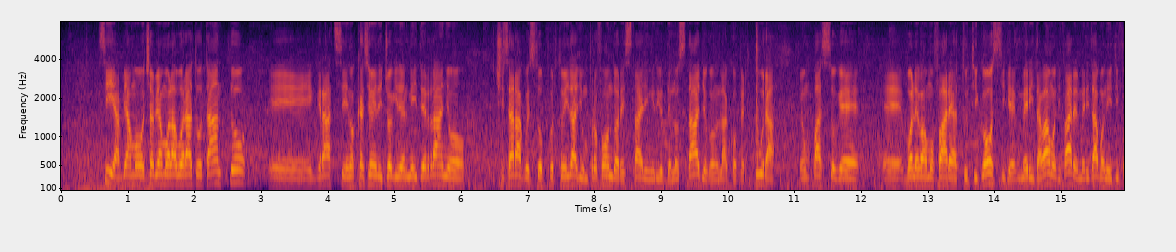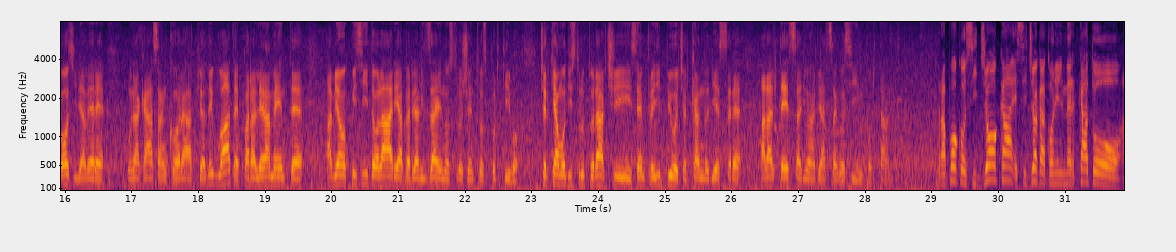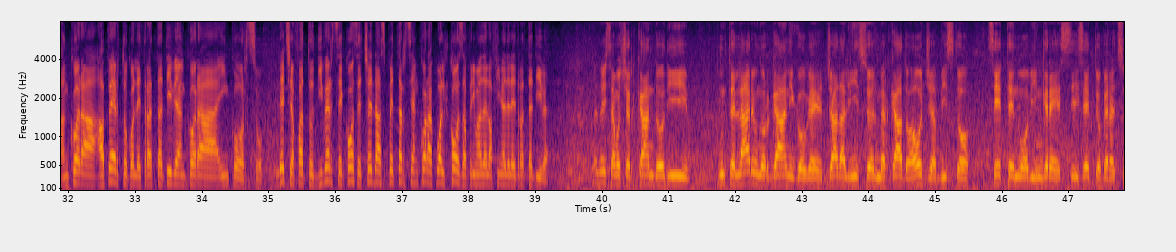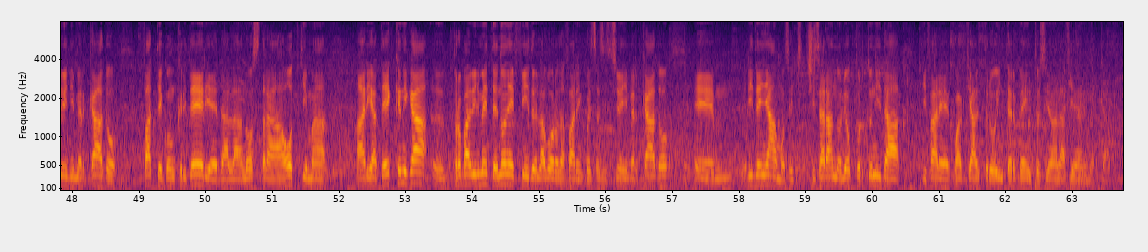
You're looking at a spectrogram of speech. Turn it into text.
Sì, abbiamo, ci abbiamo lavorato tanto e grazie in occasione dei giochi del Mediterraneo ci sarà questa opportunità di un profondo restyling dello stadio con la copertura, è un passo che eh, volevamo fare a tutti i costi, che meritavamo di fare, meritavano i tifosi di avere una casa ancora più adeguata e parallelamente abbiamo acquisito l'area per realizzare il nostro centro sportivo. Cerchiamo di strutturarci sempre di più e cercando di essere all'altezza di una piazza così importante. Tra poco si gioca e si gioca con il mercato ancora aperto, con le trattative ancora in corso. Lei ci ha fatto diverse cose, c'è da aspettarsi ancora qualcosa prima della fine delle trattative? Noi stiamo cercando di puntellare un organico che già dall'inizio del mercato a oggi ha visto sette nuovi ingressi, sette operazioni di mercato fatte con criteri e dalla nostra ottima area tecnica, eh, probabilmente non è finito il lavoro da fare in questa sessione di mercato, eh, riteniamo se ci saranno le opportunità di fare qualche altro intervento sino alla fine del mercato.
